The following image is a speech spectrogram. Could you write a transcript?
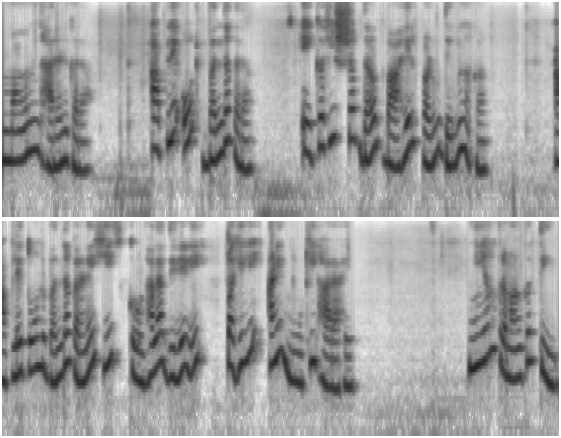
मौन धारण करा. आपले ओठ बंद करा. एकही शब्द बाहेर पडू देऊ नका. आपले तोंड बंद करणे हीच क्रोधाला दिलेली पहिली आणि मोठी हार आहे. नियम क्रमांक तीन.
